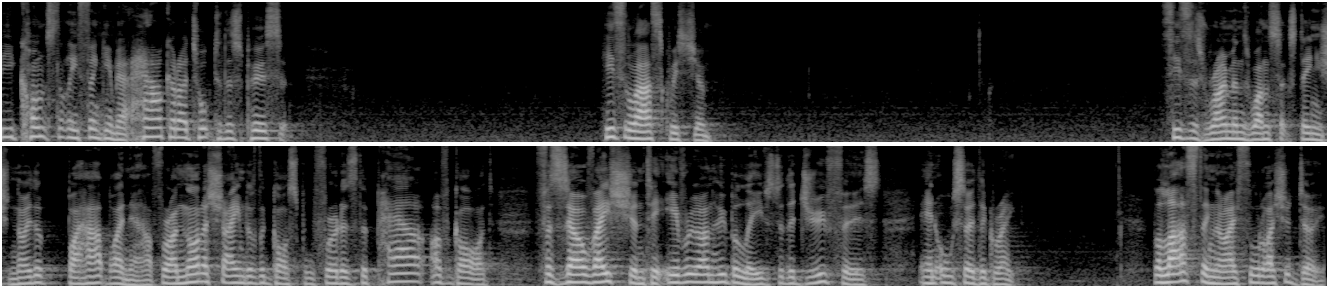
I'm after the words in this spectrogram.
that you're constantly thinking about? How could I talk to this person? Here's the last question. Says this Romans 1:16 you should know that by heart by now for I'm not ashamed of the gospel for it is the power of God for salvation to everyone who believes to the Jew first and also the Greek. The last thing that I thought I should do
